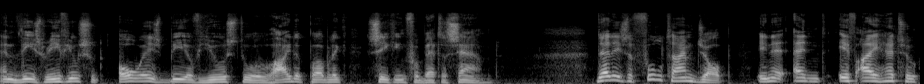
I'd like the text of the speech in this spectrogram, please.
and these reviews should always be of use to a wider public seeking for better sound. That is a full-time job and if I had to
